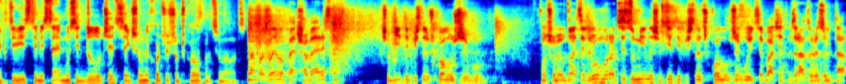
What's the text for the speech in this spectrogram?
активісти місцеві мусять долучитися, якщо вони хочуть, щоб школа працювала. Нам важливо 1 вересня, щоб діти пішли в школу вживу. Тому що ми в 22-му році зуміли, щоб діти пішли в школу вживу, і це бачить зразу результат.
